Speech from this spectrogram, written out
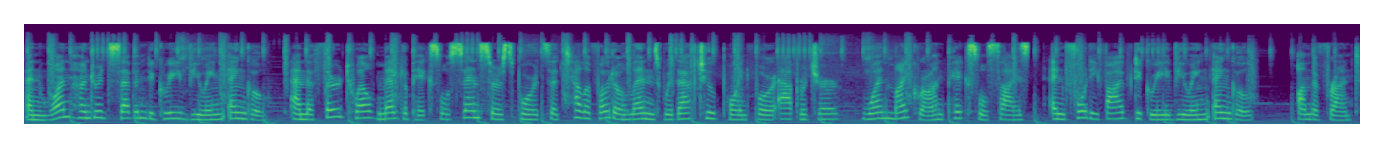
and 107-degree viewing angle, and the third 12-megapixel sensor sports a telephoto lens with f2.4 aperture, 1 micron pixel size, and 45-degree viewing angle. On the front,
